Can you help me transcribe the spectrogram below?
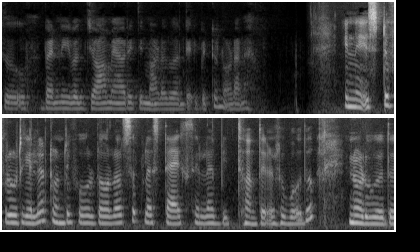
ಸೊ ಬನ್ನಿ, ಇವಾಗ ಜಾಮ್ ಯಾವ ರೀತಿ ಮಾಡೋದು ಅಂತ ಹೇಳ್ಬಿಟ್ಟು ನೋಡೋಣ. ಇನ್ನು ಇಷ್ಟು ಫ್ರೂಟ್ಗೆಲ್ಲ twenty four dollars plus tax ಎಲ್ಲ ಬಿತ್ತು ಅಂತ ಹೇಳ್ಬೋದು. ನೋಡ್ಬೋದು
